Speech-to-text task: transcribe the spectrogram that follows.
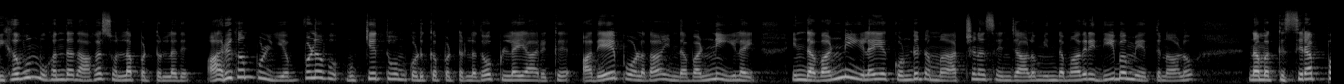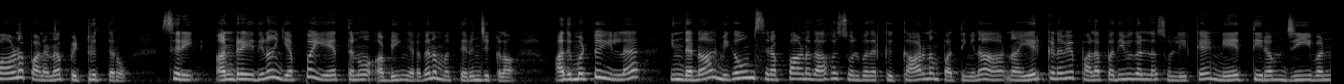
மிகவும் உகந்ததாக சொல்லப்பட்டுள்ளது. அருகம்புல் எவ்வளவு முக்கியத்துவம் கொடுக்கப்பட்டுள்ளதோ பிள்ளையாருக்கு அதே போல தான் இந்த வன்னி இலை. இந்த வன்னி இலையை கொண்டு நம்ம அர்ச்சனை செஞ்சாலும் இந்த மாதிரி தீபம் ஏற்றினாலும் நமக்கு சிறப்பான பலனை பெற்றுத்தரும். சரி அன்றைய தினம் எப்போ ஏற்றணும் அப்படிங்கிறத நம்ம தெரிஞ்சுக்கலாம். அது மட்டும் இல்லை இந்த நாள் மிகவும் சிறப்பானதாக சொல்வதற்கு காரணம் பார்த்தீங்கன்னா நான் ஏற்கனவே பல பதிவுகளில் சொல்லியிருக்கேன் நேத்திரம் ஜீவன்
